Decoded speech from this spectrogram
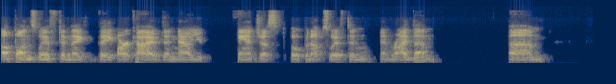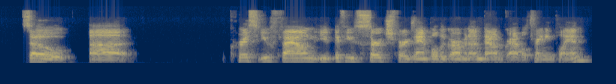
up on Zwift and they they archived and now you can't just open up Zwift and and ride them. Um, so uh, Chris, you found you if you search, for example, the Garmin Unbound Gravel Training Plan,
